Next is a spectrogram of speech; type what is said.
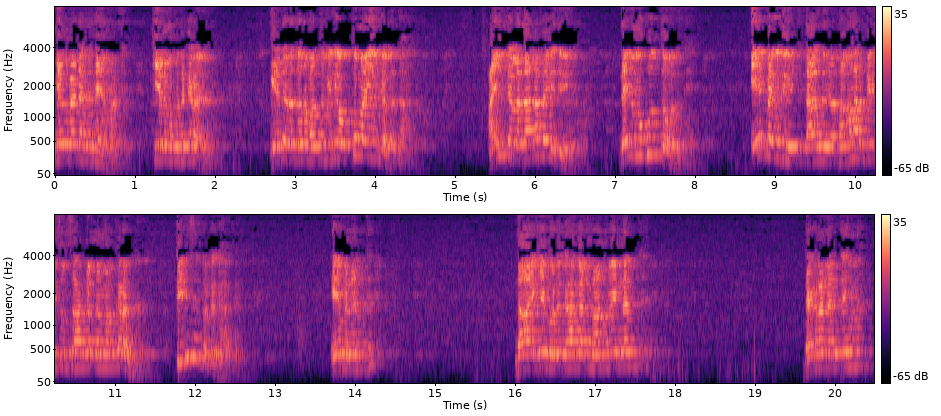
මේ වැඩක් නෑ මට. කියලා මොකද කරන්නේ? ගෙදර දොර වතු පිටි ඔක්කොම අයින් කරලා දානවා. අයින් කරලා දාලා පැවිදි වෙනවා. දැන් මොකුත් ඕනේ ඒ පැවිදි වෙච්ච දාලා සමහර පිරිස උත්සාහ කරනවා මම කරන්නේ. පිරිස කොට ගහගන්න. එහෙම නැද්ද? දායකයෙක් කොට ගහ ගන්න රන් වෙන්නේ නැද්ද? දැකලා නැද්ද එහෙම?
